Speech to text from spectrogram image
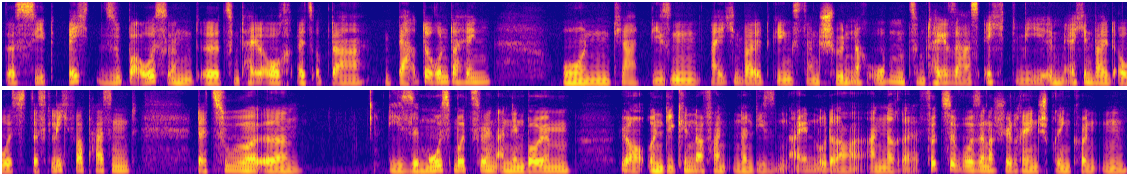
Das sieht echt super aus und äh, zum Teil auch, als ob da Bärte runterhängen. Und ja, diesen Eichenwald ging es dann schön nach oben. Zum Teil sah es echt wie im Märchenwald aus. Das Licht war passend. Dazu äh, diese Moosmutzeln an den Bäumen. Ja, und die Kinder fanden dann diesen ein oder andere Pfütze, wo sie noch schön reinspringen konnten.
